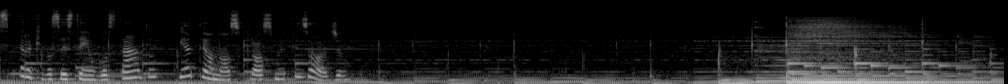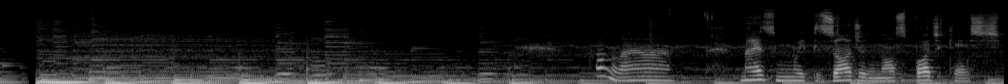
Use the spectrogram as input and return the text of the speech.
Espero que vocês tenham gostado e até o nosso próximo episódio. Olá! Mais um episódio do nosso podcast.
